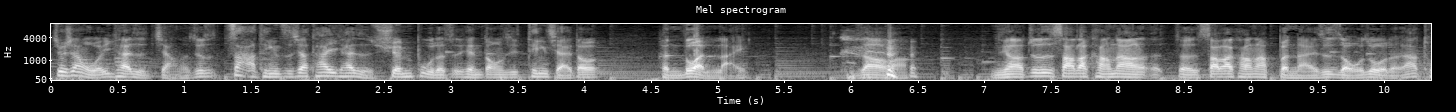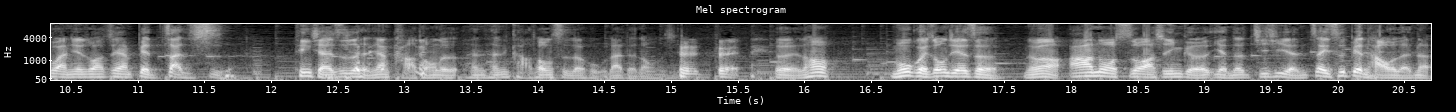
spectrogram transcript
就像我一开始讲的，就是乍听之下，他一开始宣布的这些东西听起来都很乱来，你知道吗？你知道，就是沙拉康纳的沙拉康纳本来是柔弱的，然后突然间说他这样变战士。听起来是不是很像卡通的，很很卡通式的腐烂的东西？对对对。然后《魔鬼终结者》有没有阿诺施瓦辛格演的机器人这一次变好人了？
